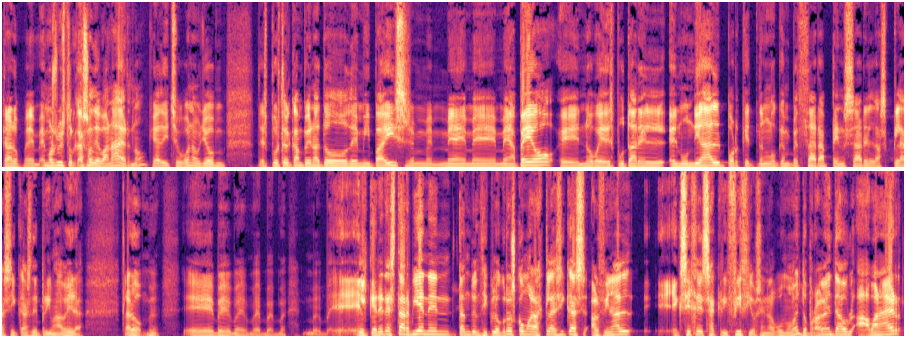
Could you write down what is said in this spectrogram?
Claro, eh, hemos visto el caso de Van Aert, ¿no? Que ha dicho, bueno, yo después del campeonato de mi país me, apeo, eh, no voy a disputar el, Mundial porque tengo que empezar a pensar en las clásicas de primavera. Claro, eh, el querer estar bien en, tanto en ciclocross como en las clásicas al final exige sacrificios en algún momento. Probablemente a, Van Aert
